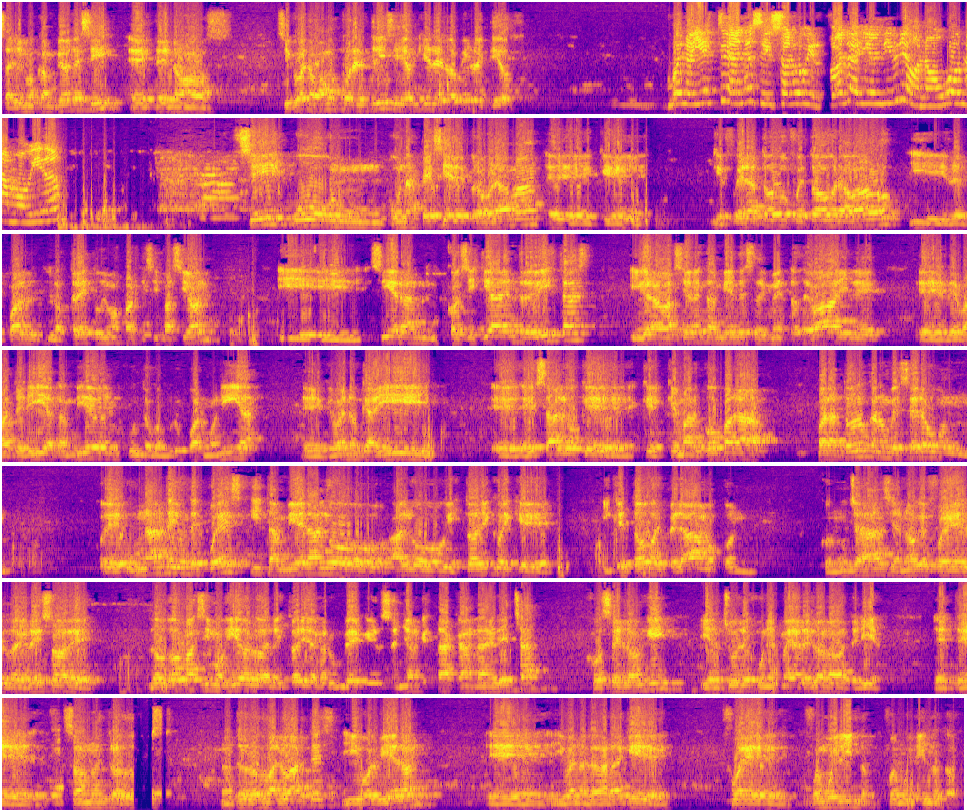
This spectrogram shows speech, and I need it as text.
salimos campeones y este, nos... Sí, bueno, vamos por el tri, si Dios quiere, el 2022. Bueno, ¿y este año se hizo algo virtual ahí en Libre o no hubo una movida? Sí, hubo una especie de programa eh, que, que fuera todo, fue todo grabado y del cual los tres tuvimos participación y sí, eran, consistía de entrevistas y grabaciones también de segmentos de baile, eh, de batería también, junto con Grupo Armonía, eh, que bueno, que ahí eh, es algo que, que, marcó para, para todos los canumbeceros un, un antes y un después y también algo, algo histórico y que, y que todos esperábamos con, con muchas ansias, ¿no? que fue el regreso de los dos máximos ídolos de la historia de Carumbé, que el señor que está acá a la derecha, José Longhi, y el chule Junel Megarelo a la batería. Este, son nuestros dos, nuestros dos baluartes y volvieron. Eh, y bueno, la verdad que fue, fue muy lindo, fue muy lindo todo.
